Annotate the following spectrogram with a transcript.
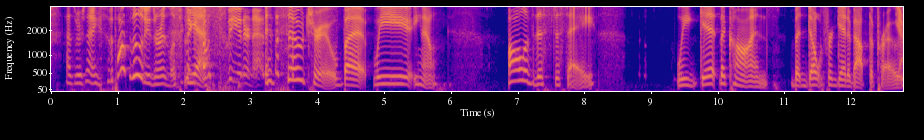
as we were saying, the possibilities are endless when it yes. comes to the internet. it's so true. But we, you know, all of this to say, we get the cons, but don't forget about the pros yeah.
